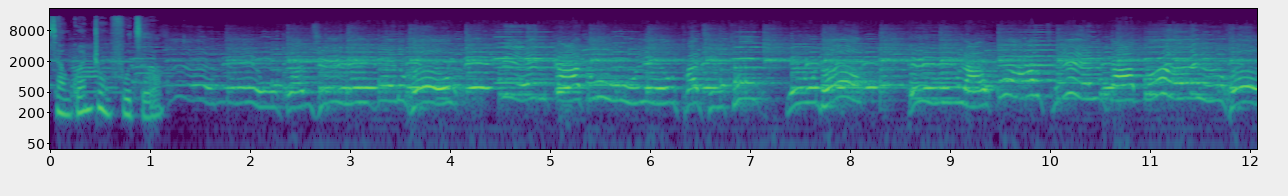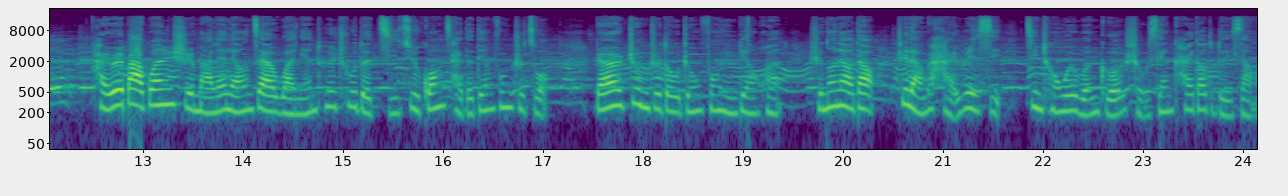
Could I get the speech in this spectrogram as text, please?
向观众负责。海瑞罢官是马连良在晚年推出的极具光彩的巅峰之作。然而政治斗争风云变幻，谁能料到这两个海瑞戏竟成为文革首先开刀的对象？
